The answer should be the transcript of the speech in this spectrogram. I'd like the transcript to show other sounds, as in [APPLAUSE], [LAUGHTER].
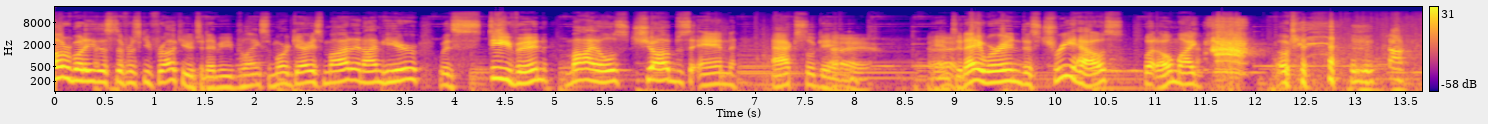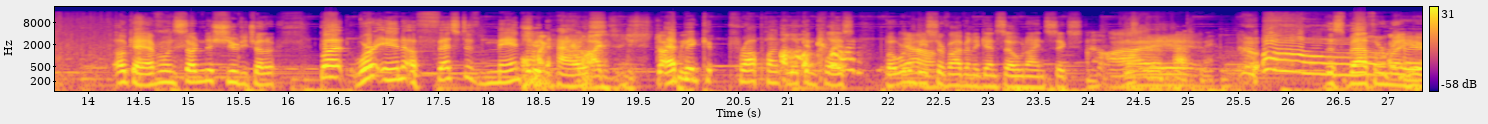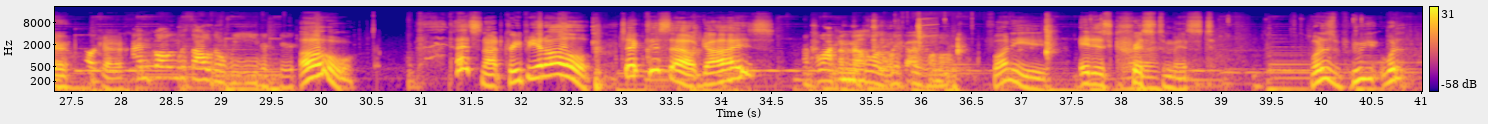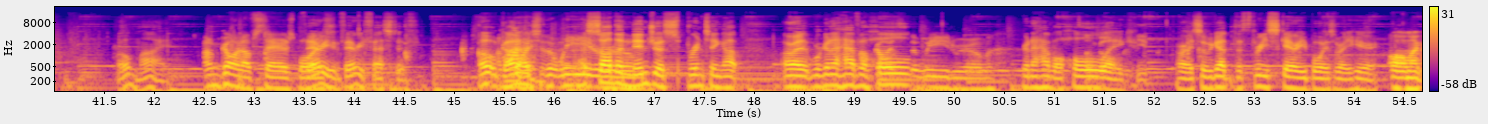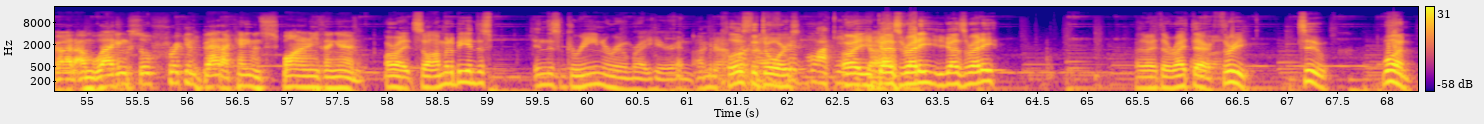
Hello everybody, this is the Frizky Frog here. Today we'll be playing some more Garry's Mod, and I'm here with Steven, Miles, Chubbs, and Axel Gaming. Hey. And today we're in this tree house, but oh my... [LAUGHS] Okay. [LAUGHS] okay, everyone's starting to shoot each other. But we're in a festive mansion Oh my house. god, stuck me. Epic prop hunt looking Oh, place, God. But we're gonna be surviving against 096. I- this is past. Oh! This bathroom right here. Okay. I'm going with all the weed here. Oh! [LAUGHS] That's not creepy at all! Check this out, guys! I'm blocking I'm the door with guys, the weed. Funny. It is Christmas. What is who? You, what? Is, oh my! I'm going upstairs, boys. Very very festive. Oh I'm god! going to the weed I saw the ninja sprinting up. All right, we're gonna have a I'm going whole. to the weed room. We're gonna have a whole like. All right, so we got the three scary boys right here. Oh my god, I'm lagging so freaking bad I can't even spawn anything in. All right, so I'm gonna be in this in this green room right here, and I'm gonna Okay. close the doors. All right, you guys ready? You guys ready? All right, they're right there. Three, two, one.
